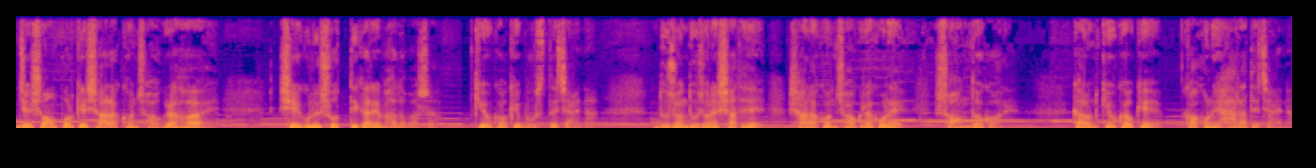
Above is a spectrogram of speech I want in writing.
যে সম্পর্কে সারাক্ষণ ঝগড়া হয় সেগুলি সত্যিকারের ভালোবাসা। কেউ কাউকে বুঝতে চায় না। দুজন দুজনের সাথে সারাক্ষণ ঝগড়া করে সন্দেহ করে। কারণ কেউ কাউকে কখনোই হারাতে চায় না।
